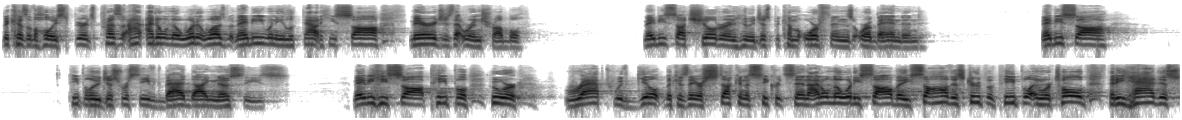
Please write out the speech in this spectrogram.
because of the Holy Spirit's presence. I, I don't know what it was, but maybe when he looked out, he saw marriages that were in trouble. Maybe he saw children who had just become orphans or abandoned. Maybe he saw people who just received bad diagnoses. Maybe he saw people who were wrapped with guilt because they are stuck in a secret sin. I don't know what he saw, but he saw this group of people and we're told that he had this,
